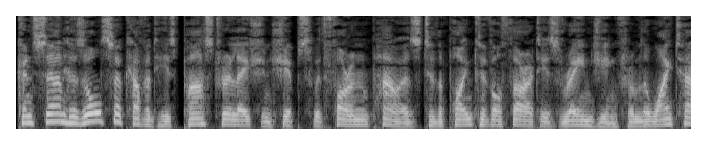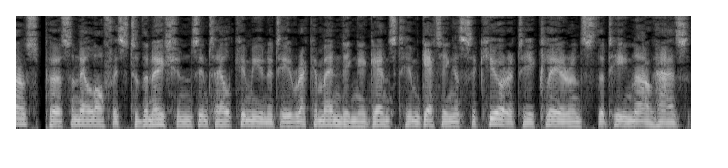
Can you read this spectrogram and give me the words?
Concern has also covered his past relationships with foreign powers to the point of authorities ranging from the White House Personnel Office to the nation's intel community recommending against him getting a security clearance that he now has,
